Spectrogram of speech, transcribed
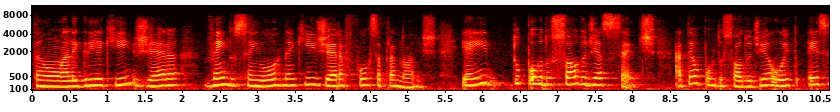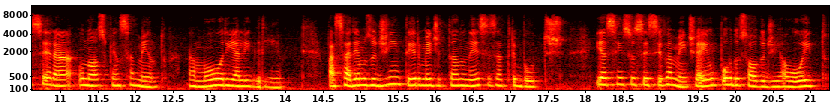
Então, a alegria que gera vem do Senhor, né, que gera força para nós. E aí, do pôr do sol do dia 7 até o pôr do sol do dia 8, esse será o nosso pensamento, amor e alegria. Passaremos o dia inteiro meditando nesses atributos. E assim sucessivamente. Aí, o pôr do sol do dia 8,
